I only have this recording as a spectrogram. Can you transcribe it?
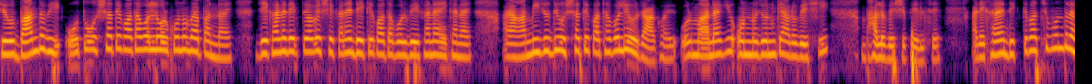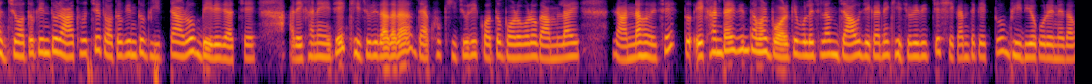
যে ওর বান্ধবী, ও তো ওর সাথে কথা বললে ওর কোনো ব্যাপার নয় যেখানে দেখতে পাবে সেখানে ডেকে কথা বলবে, এখানে এখানে আর আমি যদি ওর সাথে কথা বলি, ওর রাগ হয়। ওর মা নাকি অন্যজনকে আরও বেশি ভালোবেসে ফেলছে। আর এখানে দেখতে পাচ্ছ বন্ধুরা, যত কিন্তু রাত হচ্ছে, তত কিন্তু ভিড়টা আরও বেড়ে যাচ্ছে। আর এখানে এই যে খিচুড়ি দাদারা, দেখো খিচুড়ি কত বড় বড় গামলায় রান্না হয়েছে। তো এখানটায় কিন্তু আমার বরকে বলেছিলাম, যাও যেখানে খিচুড়ি দিচ্ছে, সেখান থেকে একটু ভিডিও করে এনে দাও।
